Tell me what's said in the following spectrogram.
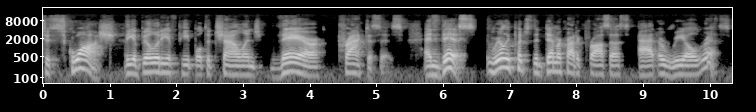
to squash the ability of people to challenge their practices. And this really puts the democratic process at a real risk.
